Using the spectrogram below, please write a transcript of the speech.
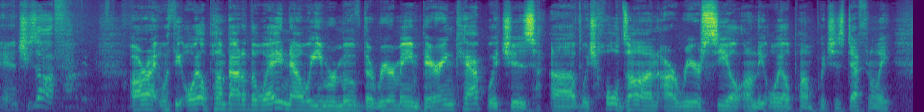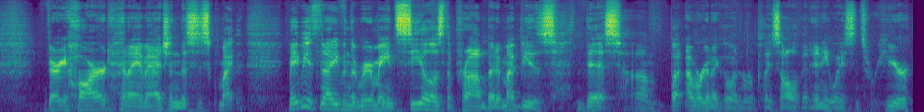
And she's off. All right, with the oil pump out of the way, now we remove the rear main bearing cap, which is uh, which holds on our rear seal on the oil pump, which is definitely very hard. And I imagine this is my, maybe it's not even the rear main seal is the problem, but it might be this. this. Um, but we're gonna go and replace all of it anyway since we're here.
